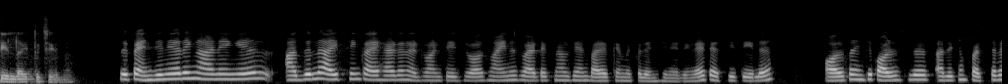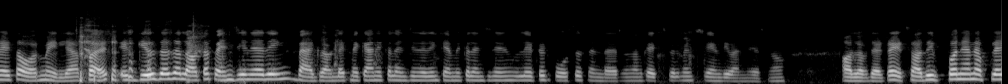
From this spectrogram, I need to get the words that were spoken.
ഫീൽഡായിട്ട് ചെയ്യുന്നത്? So ഇപ്പൊ എഞ്ചിനീയറിംഗ് ആണെങ്കിൽ അതിൽ I think I had an advantage was minus biotechnology and biochemical engineering right S C ടിയിൽ ഓൾസോ എനിക്ക് കോളേജിൽ അധികം പഠിച്ചതായിട്ട് ഓർമ്മയില്ല but it gives us a lot of engineering background like mechanical engineering chemical engineering related courses ഉണ്ടായിരുന്നു. നമുക്ക് എക്സ്പെരിമെന്റ് ചെയ്യേണ്ടി വന്നിരുന്നു all of that right so അത് ഇപ്പോൾ ഞാൻ അപ്ലൈ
